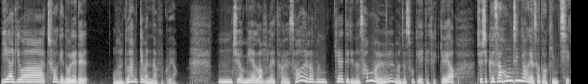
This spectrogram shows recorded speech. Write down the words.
이야기와 추억의 노래들 오늘도 함께 만나보고요. 음, 주현미의 러브레터에서 여러분께 드리는 선물 먼저 소개해 드릴게요. 주식회사 홍진경에서 더 김치,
